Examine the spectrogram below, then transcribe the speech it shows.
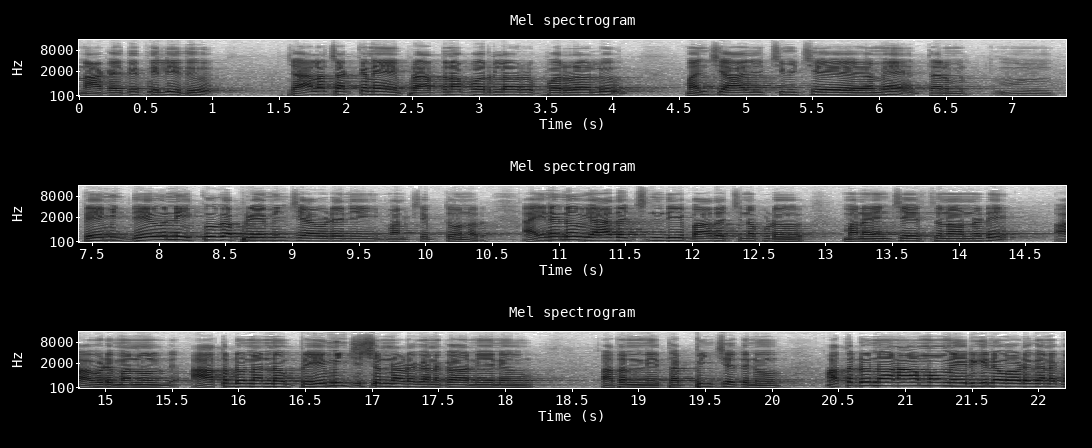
నాకైతే తెలియదు చాలా చక్కని ప్రార్థనా పరుల పరురాలు. మంచి ఆదిత్యం ఇచ్చే ఆమె తన ప్రేమి దేవుణ్ణి ఎక్కువగా ప్రేమించే ఆవిడని మనకు చెప్తూ ఉన్నారు. అయినను వ్యాధి వచ్చింది బాధ వచ్చినప్పుడు మనం ఏం చేస్తున్నాం ఉన్నది ఆవిడ మనల్ని అతడు నన్ను ప్రేమించుచున్నాడు కనుక నేను అతన్ని తప్పించేదను. అతడు నా నామం ఎరిగినవాడు గనక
